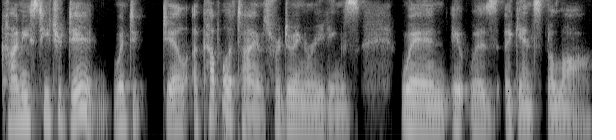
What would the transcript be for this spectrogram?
Connie's teacher did, went to jail a couple of times for doing readings when it was against the law.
